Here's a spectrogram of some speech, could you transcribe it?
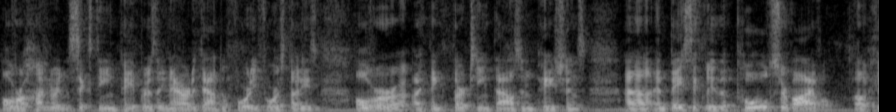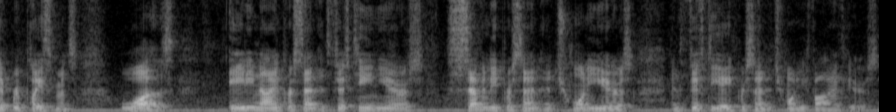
over 116 papers. They narrowed it down to 44 studies, over uh, I think 13,000 patients. Uh, and basically the pooled survival of hip replacements was 89% at 15 years, 70% at 20 years, and 58% at 25 years.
